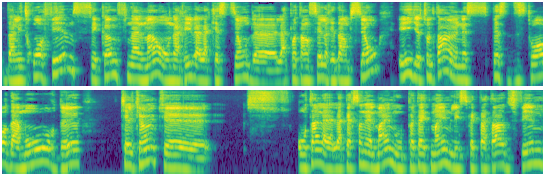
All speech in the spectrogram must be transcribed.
dans les trois films, c'est comme finalement on arrive à la question de la potentielle rédemption et il y a tout le temps une espèce d'histoire d'amour de quelqu'un que autant la, personne elle-même ou peut-être même les spectateurs du film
